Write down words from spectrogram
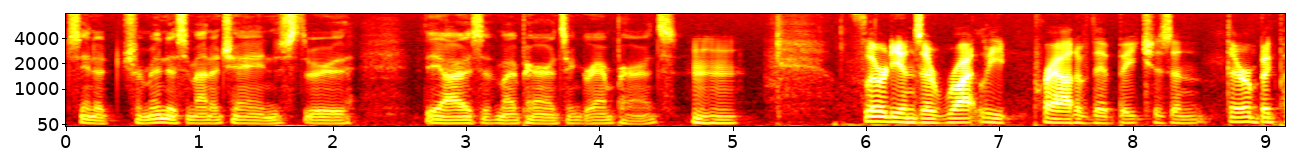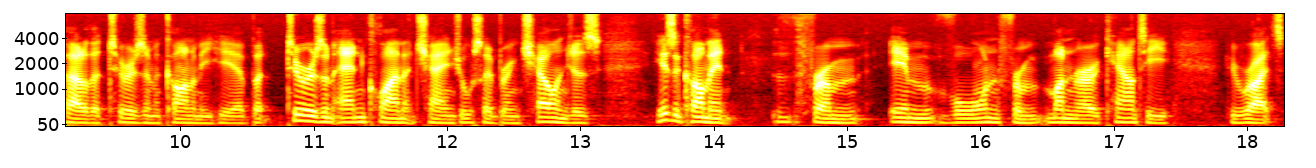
seen a tremendous amount of change through the eyes of my parents and grandparents. Mm-hmm. Floridians are rightly proud of their beaches, and they're a big part of the tourism economy here. But tourism and climate change also bring challenges. Here's a comment from M. Vaughan from Monroe County, who writes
